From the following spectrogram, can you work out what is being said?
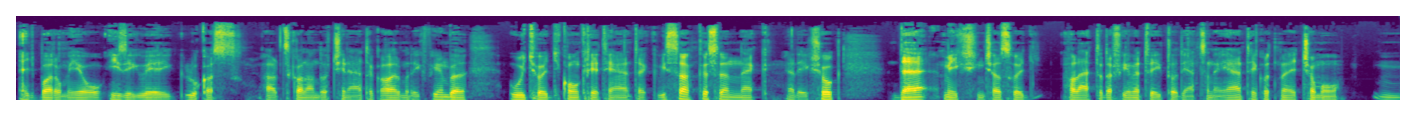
egy baromi jó, ízig-vérig Lucas Arts kalandot csináltak a harmadik filmből, úgyhogy konkrét jelenetek visszaköszönnek, elég sok, de még sincs az, hogy ha láttad a filmet, végig tudod játszani a játékot, mert egy csomó mm,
